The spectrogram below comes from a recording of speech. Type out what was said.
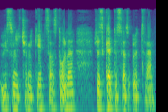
viszonyítsa mi 200 dollár, és ez 250.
